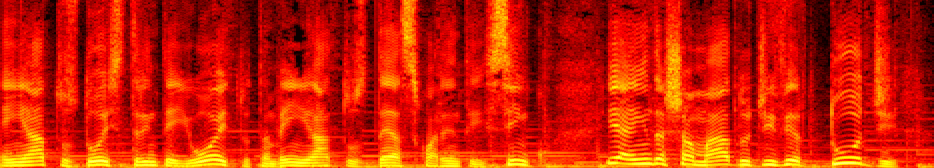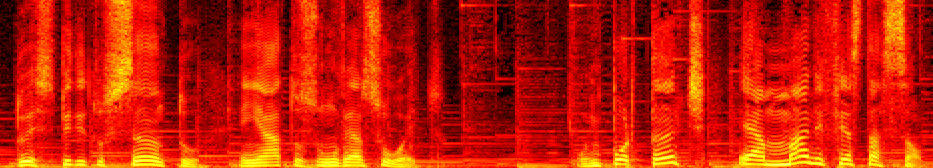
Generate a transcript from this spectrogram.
em Atos 2, 38, também em Atos 10, 45, e ainda chamado de virtude do Espírito Santo, em Atos 1, verso 8. O importante é a manifestação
